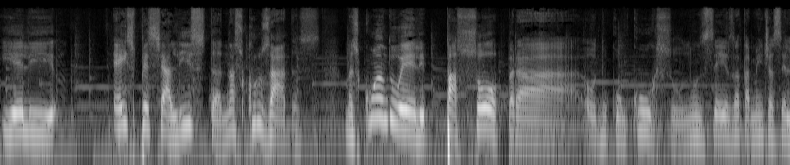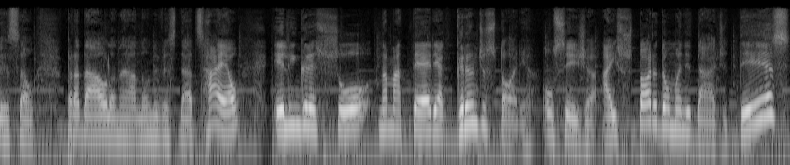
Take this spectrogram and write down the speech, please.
e ele é especialista nas cruzadas. Mas quando ele passou para no concurso, não sei exatamente a seleção, para dar aula na, na, Universidade de Israel, ele ingressou na matéria Grande História, ou seja, a história da humanidade desde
